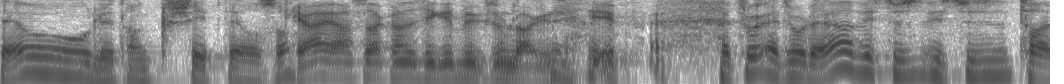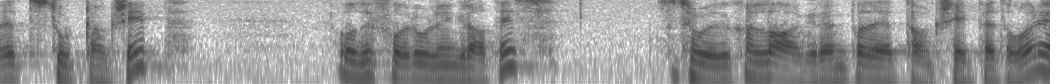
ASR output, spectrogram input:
Det er jo oljetankskip, det også. Ja, ja, så da kan det sikkert brukes som lagerskip. jeg, tror, jeg tror det, at hvis du, hvis du tar et stort tankskip, og du får oljen gratis, så tror jeg du kan lagre den på det tankskipet et år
